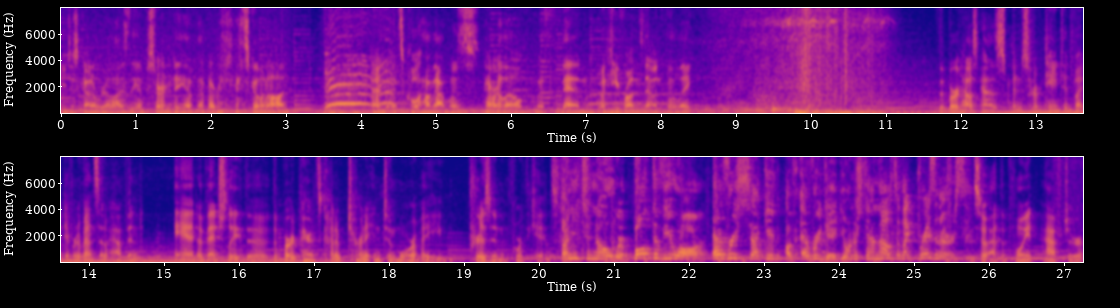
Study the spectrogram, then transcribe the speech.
you just kind of realize the absurdity of, of everything that's going on. And it's cool how that was paralleled with Ben when he runs down to the lake. The Byrde house has been sort of tainted by different events that have happened. And eventually the, the Byrde parents kind of turn it into more of a prison for the kids. I need to know where both of you are every second of every day. Do you understand that? Oh, so like prisoners. So at the point after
